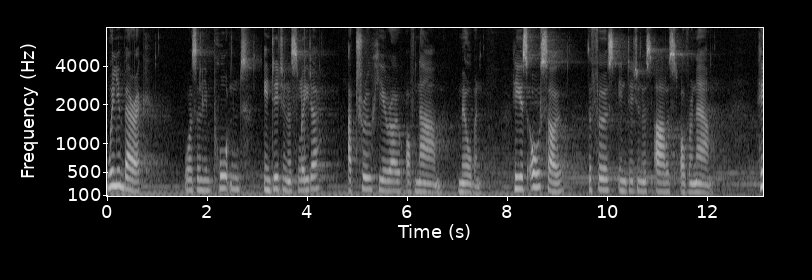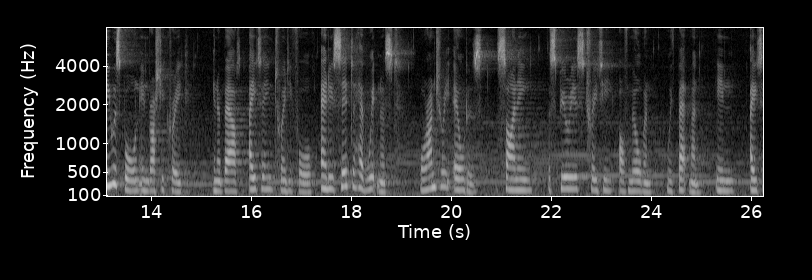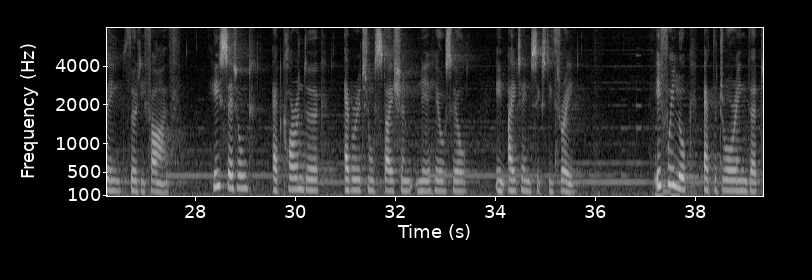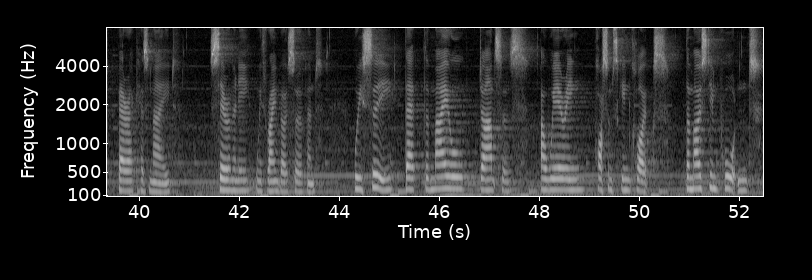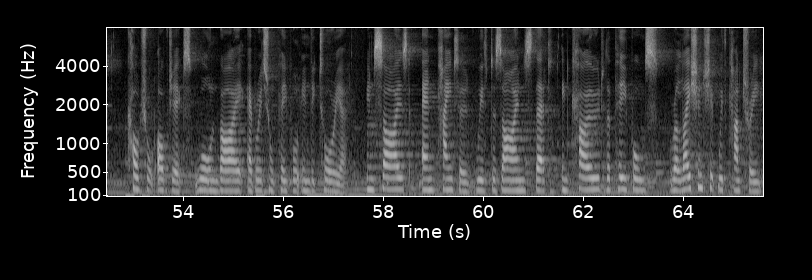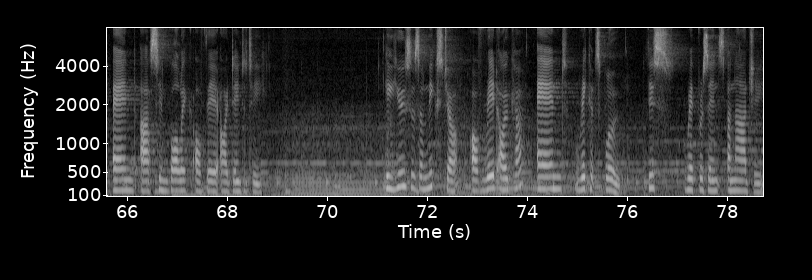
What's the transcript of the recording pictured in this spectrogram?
William Barak was an important Indigenous leader, a true hero of Naarm, Melbourne. He is also the first Indigenous artist of renown. He was born in Brushy Creek in about 1824 and is said to have witnessed Wurundjeri elders signing the spurious Treaty of Melbourne with Batman in 1835. He settled at Coranderrk Aboriginal Station near Healesville in 1863. If we look at the drawing that Barak has made, Ceremony with Rainbow Serpent, we see that the male dancers are wearing possum skin cloaks, the most important cultural objects worn by Aboriginal people in Victoria incised and painted with designs that encode the people's relationship with country and are symbolic of their identity. He uses a mixture of red ochre and Reckitt's blue. This represents a Ngadji,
